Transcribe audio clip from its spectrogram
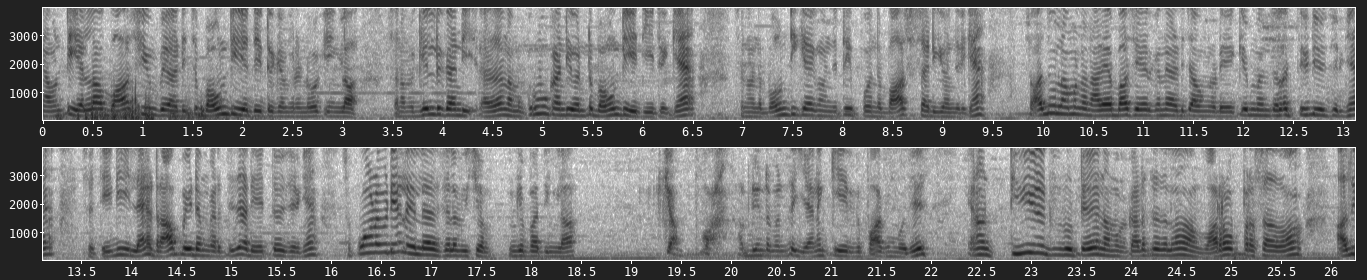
நான் வந்துட்டு எல்லா பாஸையும் போய் அடித்து பவுண்டி ஏற்றிட்டு இருக்கேன் ஃப்ரெண்ட் ஓகேங்களா ஸோ நம்ம கில்டுக்காண்டி அதாவது நம்ம குரூவுக்காண்டி வந்துட்டு பவுண்டி ஏற்றிட்டு இருக்கேன். ஸோ நான் அந்த பவுண்டிக்காக வந்துட்டு இப்போ இந்த பாஸஸ் அடிக்க வந்திருக்கேன். ஸோ அதுவும் இல்லாமல் நான் நிறையா பாஸ் ஏற்கனவே அடித்து அவங்களோட எக்யூப்மெண்ட்ஸ் எல்லாம் திருடி வச்சுருக்கேன். ஸோ திடீரில் ட்ராப் ஐட்டம் கிடச்சிது அதை எடுத்து வச்சுருக்கேன். ஸோ போன வீடியோவில் இல்லை சில விஷயம். இங்கே பார்த்தீங்களா அப்பா அப்படின்ற மாதிரி தான் எனக்கே இருக்குது பார்க்கும்போது. ஏன்னா டீலக்ஸ் ஃப்ரூட்டு நமக்கு கிடச்சதெல்லாம் வரப்பிரசாதம். அது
